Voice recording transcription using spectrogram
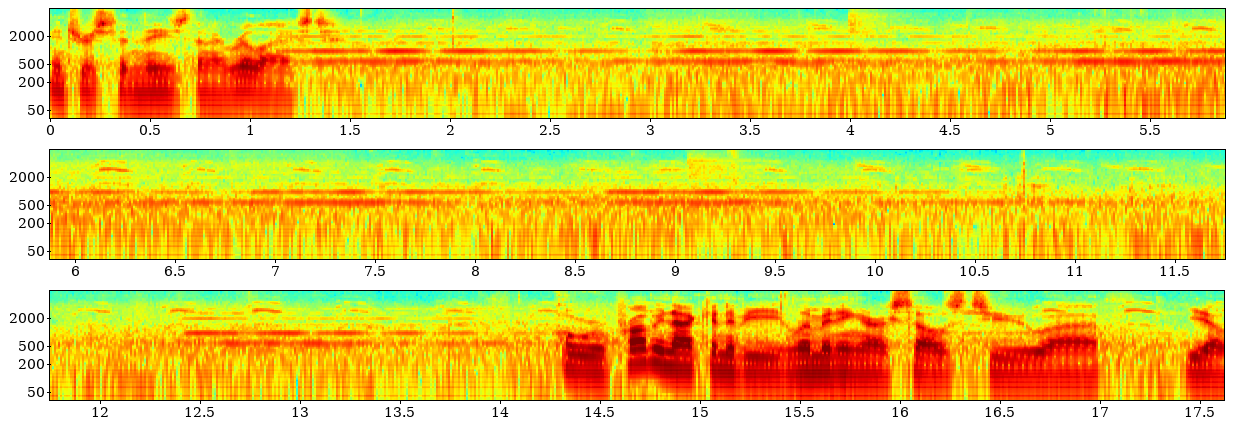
interest in these than I realized. We're probably not going to be limiting ourselves to, uh, you know,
